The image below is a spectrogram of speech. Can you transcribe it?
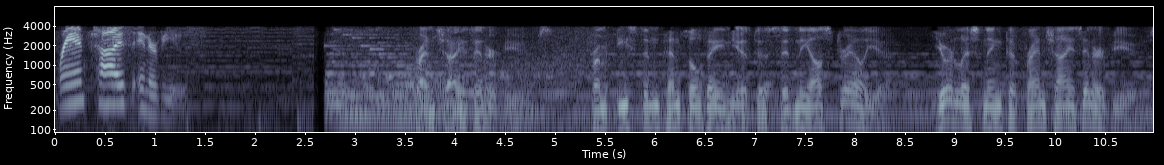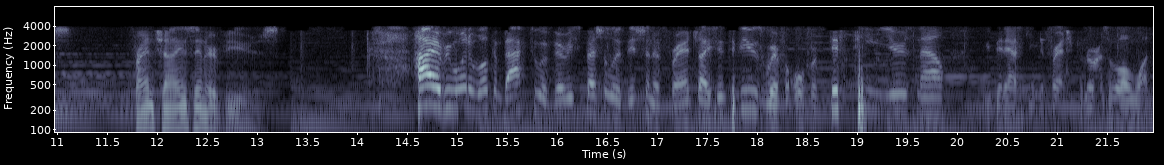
Franchise Interviews. Franchise Interviews. From Easton, Pennsylvania to Sydney, Australia. You're listening to Franchise Interviews. Franchise Interviews. Hi, everyone, and welcome back to a very special edition of Franchise Interviews, where for over 15 years now, we've been asking the entrepreneurs of all one.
